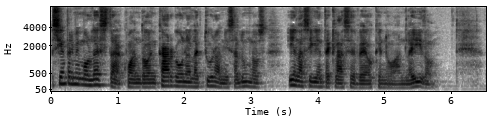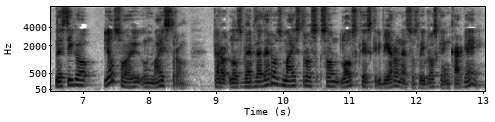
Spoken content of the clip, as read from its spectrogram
Siempre me molesta cuando encargo una lectura a mis alumnos y en la siguiente clase veo que no han leído. Les digo, yo soy un maestro, pero los verdaderos maestros son los que escribieron esos libros que encargué.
